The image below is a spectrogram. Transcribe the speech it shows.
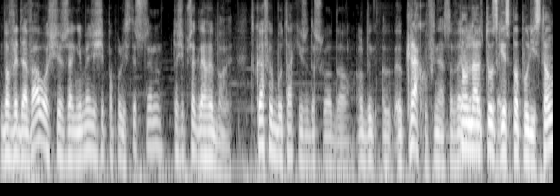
bo wydawało się, że jak nie będzie się populistycznym, to się przegra wybory. Tylko efekt był taki, że doszło do krachu finansowego. Donald Tusk jest populistą?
